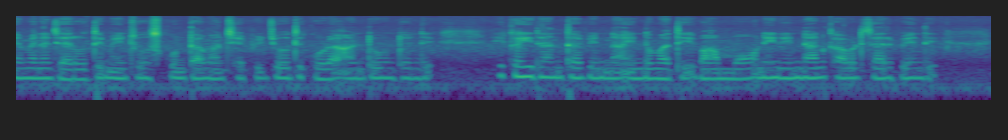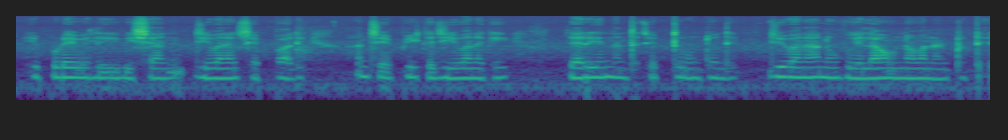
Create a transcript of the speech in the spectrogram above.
ఏమైనా జరిగితే మేము చూసుకుంటామని చెప్పి జ్యోతి కూడా అంటూ ఉంటుంది. ఇక ఇదంతా విన్న ఇందుమతి వామ్మో నేను విన్నాను కాబట్టి సరిపోయింది. ఇప్పుడే వెళ్ళి ఈ విషయాన్ని జీవనకి చెప్పాలి అని చెప్పి ఇక జీవనకి జరిగిందంతా చెప్తూ ఉంటుంది. జీవన నువ్వు ఎలా ఉన్నావని అంటుంటే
